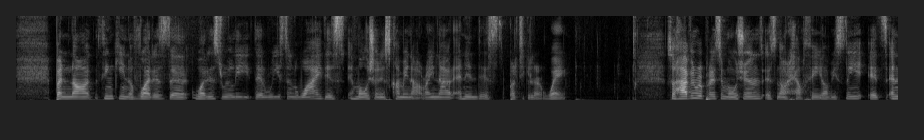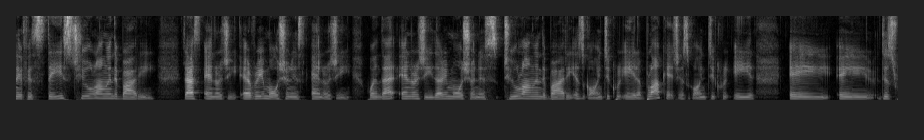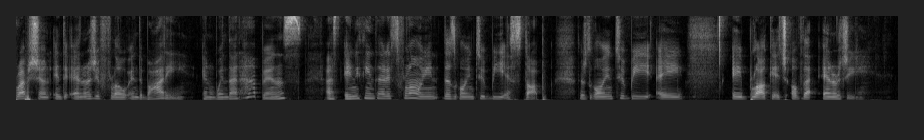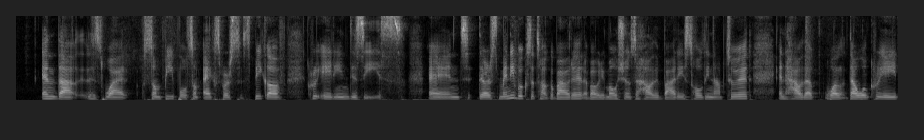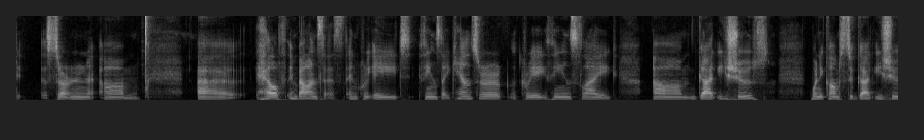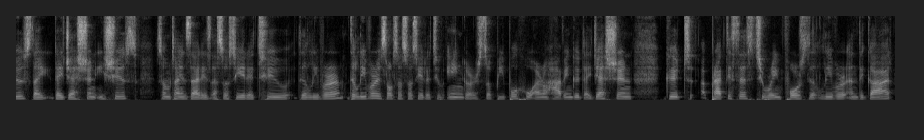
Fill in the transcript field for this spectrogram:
but not thinking of what is the what is really the reason why this emotion is coming out right now and in this particular way. So having repressed emotions is not healthy, obviously. It's and if it stays too long in the body, that's energy. Every emotion is energy. When that energy, that emotion is too long in the body, it's going to create a blockage. It's going to create a, a disruption in the energy flow in the body. And when that happens, as anything that is flowing, there's going to be a stop. There's going to be a, a blockage of that energy. And that is what some people, some experts speak of creating disease. And there's many books that talk about it, about emotions and how the body is holding up to it, and how that well that will create certain um, uh, health imbalances and create things like cancer, create things like um, gut issues. When it comes to gut issues, like digestion issues, sometimes that is associated to the liver. The liver is also associated to anger. So, people who are not having good digestion, good practices to reinforce the liver and the gut,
